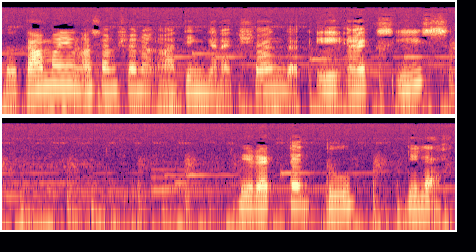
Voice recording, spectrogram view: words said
So, tama yung assumption ng ating direction that AX is directed to the left.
